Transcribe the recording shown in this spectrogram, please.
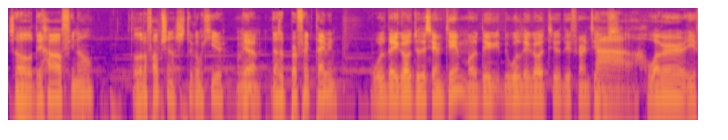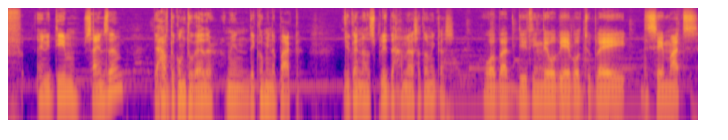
So they have, you know, a lot of options to come here. I mean, Yeah. that's a perfect timing. Will they go to the same team or they, will they go to different teams? Nah, whoever, if any team signs them, they have to come together. I mean, they come in a pack. You cannot split the Gemelas Atómicas. Well, but do you think they will be able to play the same match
